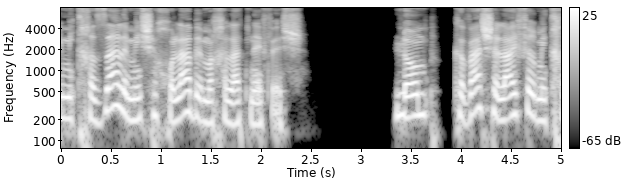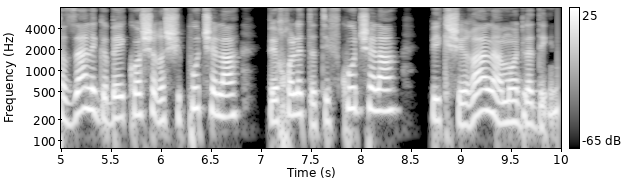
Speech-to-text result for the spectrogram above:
היא מתחזה למי שחולה במחלת נפש. לומפ קבע שלייפר מתחזה לגבי כושר השיפוט שלה ויכולת התפקוד שלה, והיא כשירה לעמוד לדין.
